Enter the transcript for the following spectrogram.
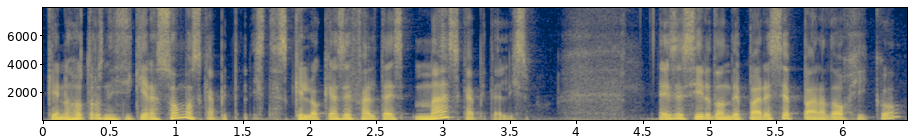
que nosotros ni siquiera somos capitalistas, que lo que hace falta es más capitalismo. Es decir, donde parece paradójico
